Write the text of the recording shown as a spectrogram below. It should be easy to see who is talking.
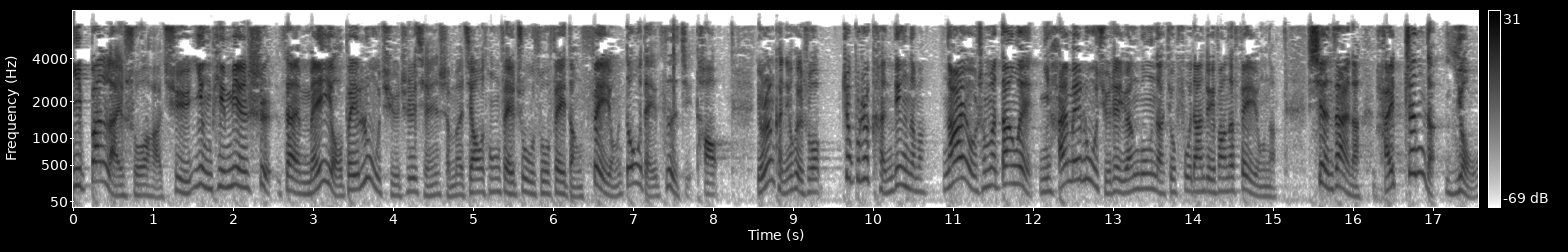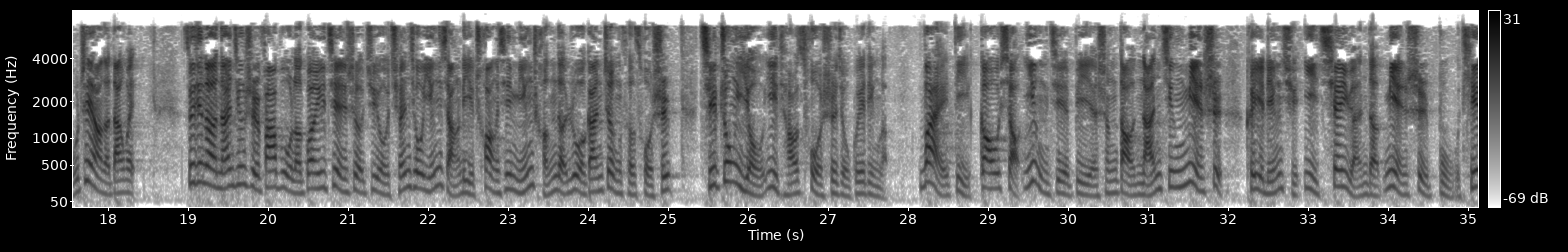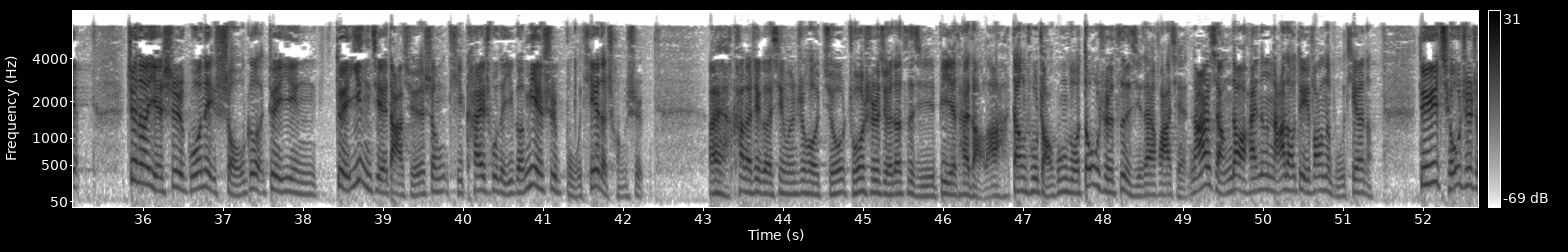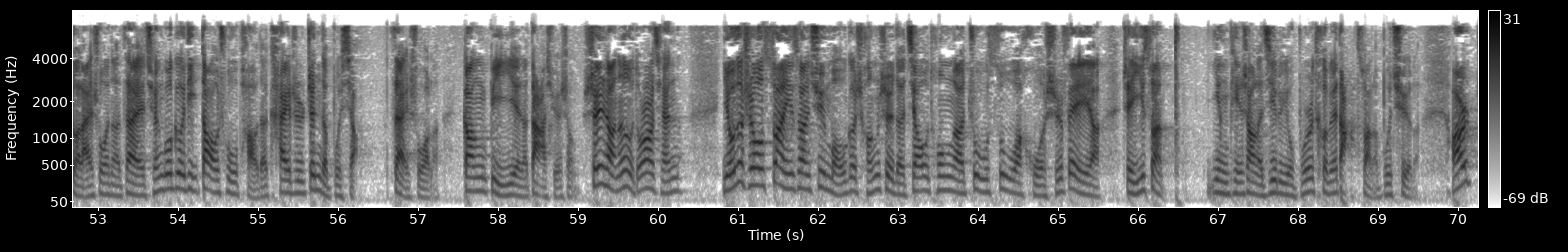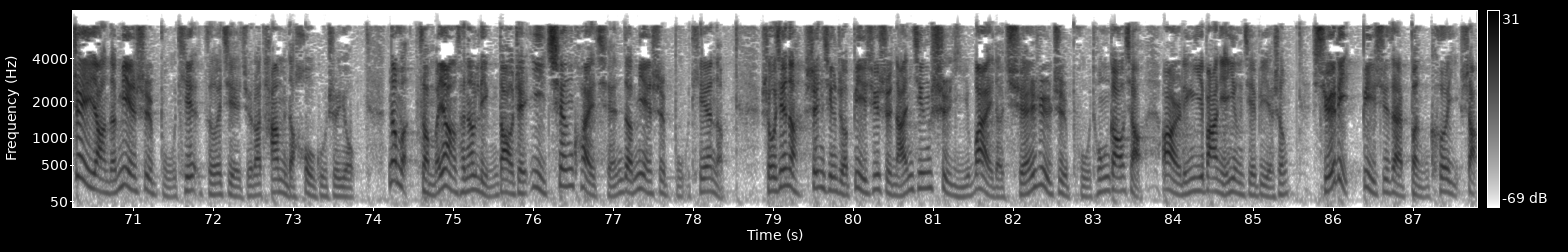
Speaker 1: 一般来说，哈，去应聘面试，在没有被录取之前，什么交通费、住宿费等费用都得自己掏。有人肯定会说，这不是肯定的吗？哪有什么单位你还没录取这员工呢，就负担对方的费用呢？现在呢，还真的有这样的单位。最近呢，南京市发布了关于建设具有全球影响力创新名城的若干政策措施，其中有一条措施就规定了。外地高校应届毕业生到南京面试，可以领取一千元的面试补贴。这呢也是国内首个对应对应届大学生提开出的一个面试补贴的城市。哎呀，看了这个新闻之后，就着实觉得自己毕业太早了啊！当初找工作都是自己在花钱，哪想到还能拿到对方的补贴呢？对于求职者来说呢，在全国各地到处跑的开支真的不小。再说了。刚毕业的大学生身上能有多少钱呢？有的时候算一算，去某个城市的交通啊、住宿啊、伙食费呀，这一算，应聘上的几率又不是特别大，算了，不去了。而这样的面试补贴则解决了他们的后顾之忧。那么，怎么样才能领到这一千块钱的面试补贴呢？首先呢，申请者必须是南京市以外的全日制普通高校二零一八年应届毕业生，学历必须在本科以上，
